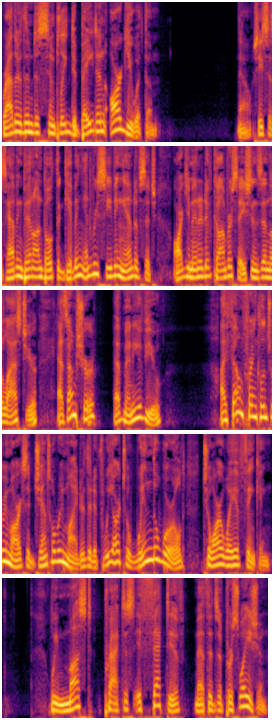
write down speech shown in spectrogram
rather than to simply debate and argue with them. Now, she says, having been on both the giving and receiving end of such argumentative conversations in the last year, as I'm sure have many of you, I found Franklin's remarks a gentle reminder that if we are to win the world to our way of thinking, we must practice effective methods of persuasion.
